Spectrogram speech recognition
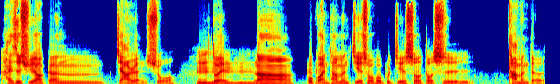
还是需要跟家人说。嗯，对。那不管他们接受或不接受，都是他们的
